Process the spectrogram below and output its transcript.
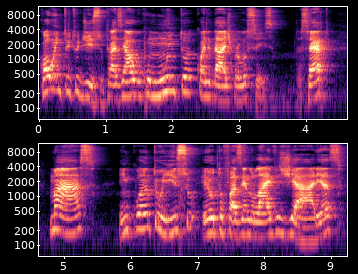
Qual o intuito disso? Trazer algo com muita qualidade para vocês, tá certo? Mas, enquanto isso, eu tô fazendo lives diárias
